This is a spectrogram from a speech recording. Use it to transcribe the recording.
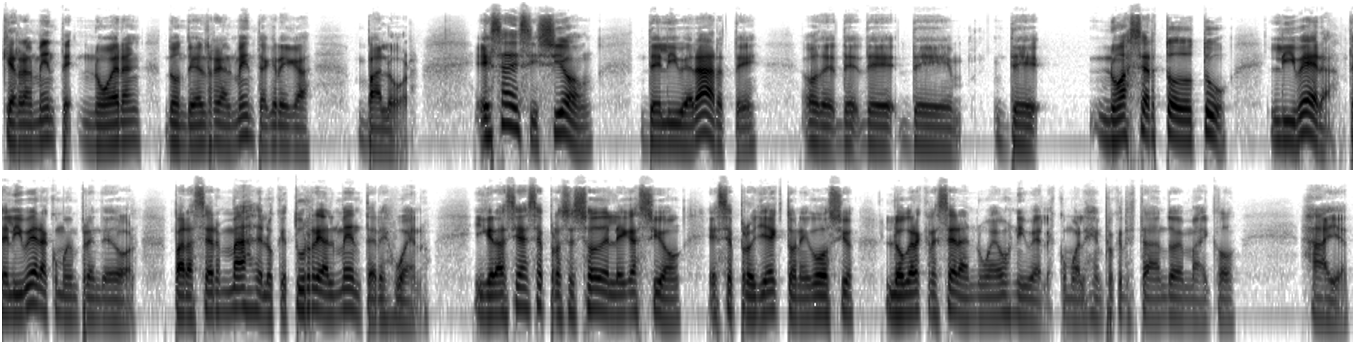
que realmente no eran donde él realmente agrega valor. Esa decisión de liberarte o de, de, de, no hacer todo tú, libera, te libera como emprendedor para hacer más de lo que tú realmente eres bueno. Y gracias a ese proceso de delegación, ese proyecto, negocio, logra crecer a nuevos niveles, como el ejemplo que te está dando de Michael Hyatt.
